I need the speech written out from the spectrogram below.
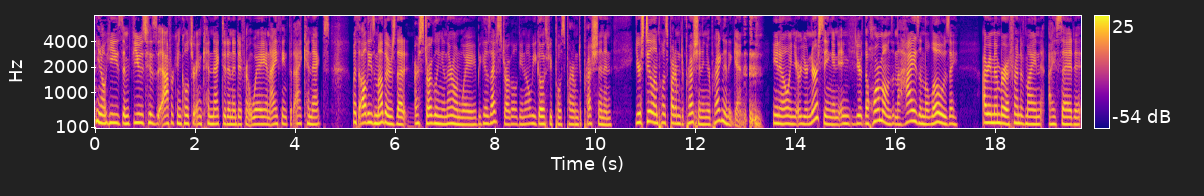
you know, he's infused his African culture and connected in a different way. And I think that I connect with all these mothers that are struggling in their own way because I've struggled. You know, we go through postpartum depression and you're still in postpartum depression and you're pregnant again, you know, and you're, you're nursing and, and you're the hormones and the highs and the lows. I, I remember a friend of mine, I said,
